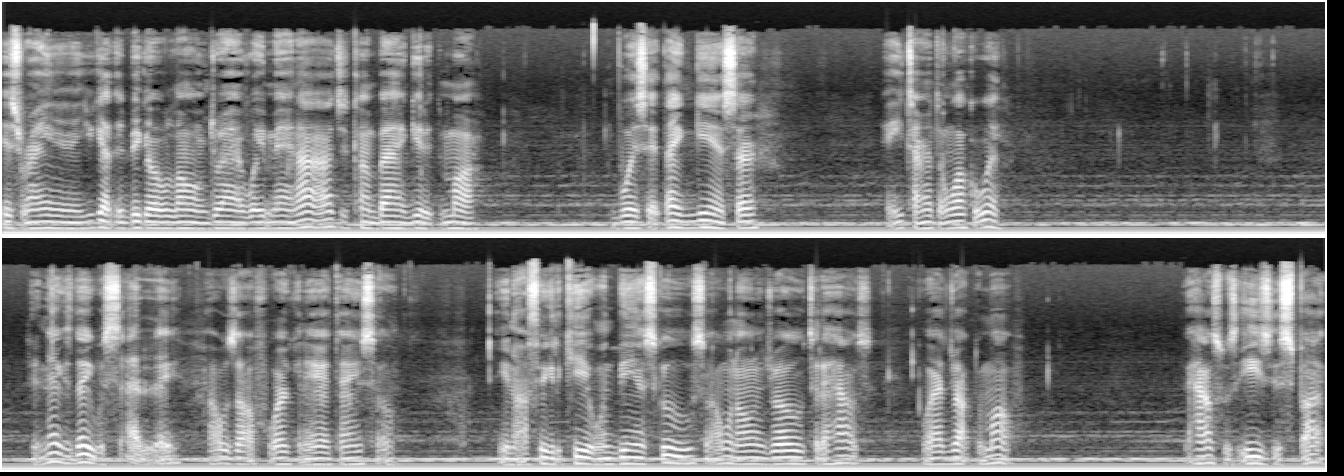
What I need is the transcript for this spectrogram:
It's raining and you got the big old long driveway, man. I, I'll just come by and get it tomorrow. The boy said, thank you again, sir. And he turned and walked away. The next day was Saturday. I was off work and everything, so you know, I figured the kid wouldn't be in school, so I went on and drove to the house where I dropped him off. The house was easy to spot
